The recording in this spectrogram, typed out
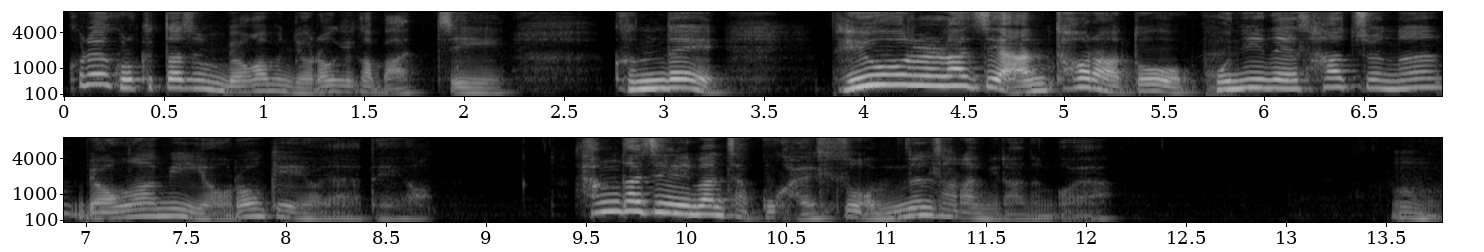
그래 그렇게 따지면 명함은 여러 개가 맞지. 근데 배우를 하지 않더라도 네. 본인의 사주는 명함이 여러 개여야 돼요. 한 가지 일만 잡고 갈 수 없는 사람이라는 거야. 음.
